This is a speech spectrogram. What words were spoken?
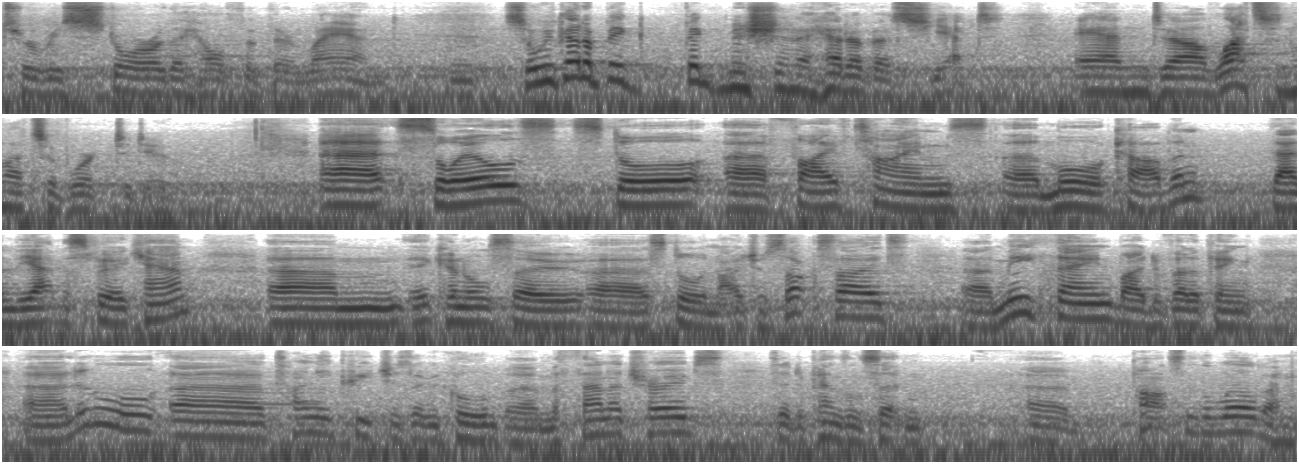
to restore the health of their land. Mm. So we've got a big, big mission ahead of us yet, and uh, lots and lots of work to do. Uh, soils store uh, five times uh, more carbon than the atmosphere can. Um, it can also uh, store nitrous oxides, uh, methane by developing uh, little tiny creatures that we call methanotrophs. So it depends on certain parts of the world. I'm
